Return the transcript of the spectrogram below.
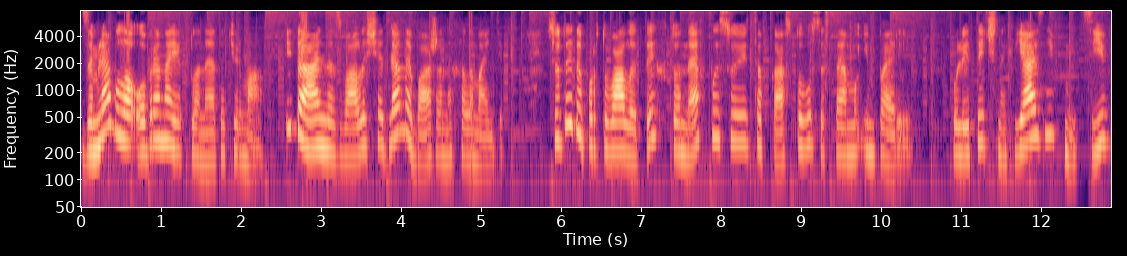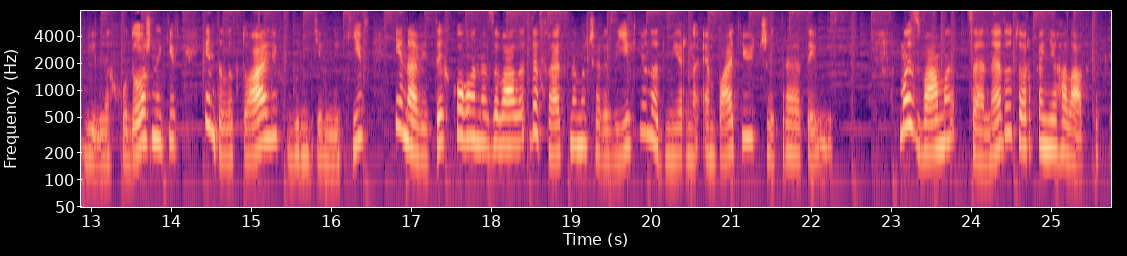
Земля була обрана як планета тюрма, ідеальне звалище для небажаних елементів. Сюди депортували тих, хто не вписується в кастову систему імперії, політичних в'язнів, митців, вільних художників, інтелектуалів, бунтівників і навіть тих, кого називали дефектними через їхню надмірну емпатію чи креативність. Ми з вами це недоторкані галактики.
